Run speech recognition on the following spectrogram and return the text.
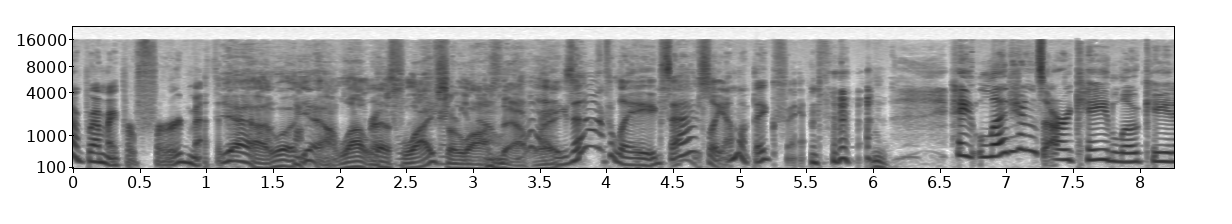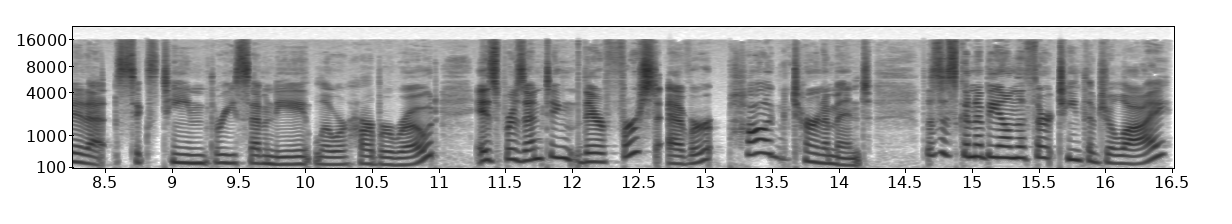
That's probably my preferred method. Yeah, well, yeah, a lot less lives are You lost know? that Yeah, way. Exactly, exactly. I'm a big fan. hey, Legends Arcade, located at 16378 Lower Harbor Road, is presenting their first ever POG tournament. This is going to be on the 13th of July,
